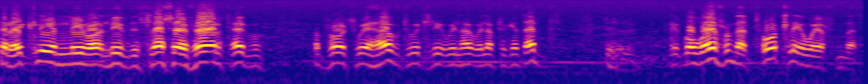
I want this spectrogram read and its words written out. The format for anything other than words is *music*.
correctly and leave leave this laissez-faire type of approach we have to it, we'll have we'll have to get that go away from that, totally away from that.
